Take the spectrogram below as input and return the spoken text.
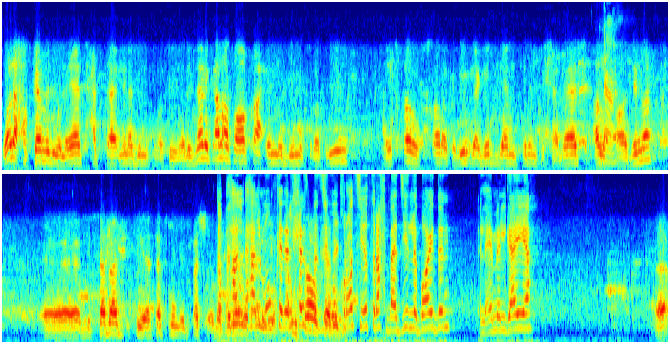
ولا حكام الولايات حتى من الديمقراطيين ولذلك أنا أتوقع إن الديمقراطيين هيخسروا خسارة كبيرة جدا في الانتخابات القادمة آه بسبب سياستهم الفاشله طب هل هل ممكن الحزب الديمقراطي يطرح بديل لبايدن الأيام الجاية؟ آه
